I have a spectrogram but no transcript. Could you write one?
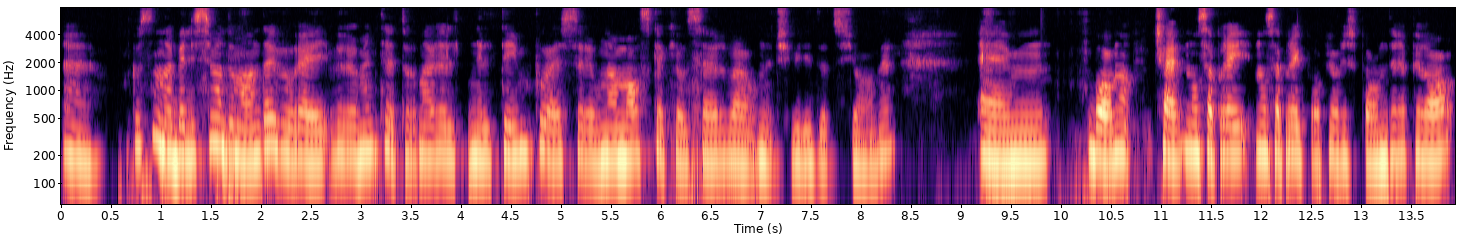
Eh, questa è una bellissima domanda e vorrei veramente tornare nel tempo e essere una mosca che osserva una civilizzazione. Ehm, boh, no, cioè, non saprei, non saprei proprio rispondere, però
